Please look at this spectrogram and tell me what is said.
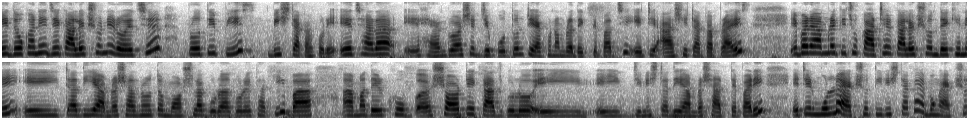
এই দোকানে যে কালেকশনই রয়েছে, প্রতি পিস বিশ টাকা করে। এছাড়া হ্যান্ড ওয়াশের যে বোতলটি এখন আমরা দেখতে পাচ্ছি, এটি আশি টাকা প্রাইস এবারে আমরা কিছু কাঠের কালেকশন দেখে নেই। এইটা দিয়ে আমরা সাধারণত মশলা গুঁড়া করে থাকি বা আমাদের খুব শর্টে কাজগুলো এই এই জিনিসটা দিয়ে আমরা সারতে পারি। এটির মূল্য একশো টাকা এবং একশো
